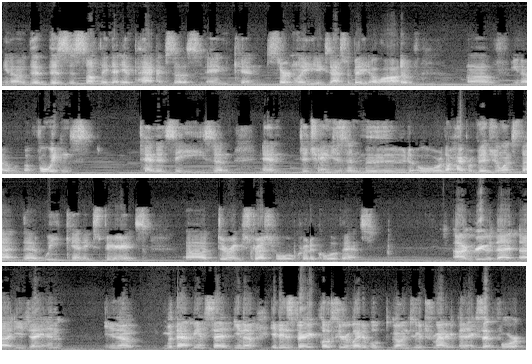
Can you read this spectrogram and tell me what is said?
You know, th- this is something that impacts us and can certainly exacerbate a lot of, of you know, avoidance tendencies and and the changes in mood or the hypervigilance that that we can experience uh, during stressful or critical events. I agree with that, uh, EJ, and you know. With that being said, you know it is very closely relatable to going to a traumatic event, except for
